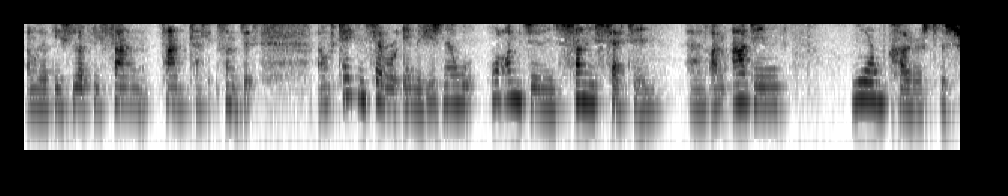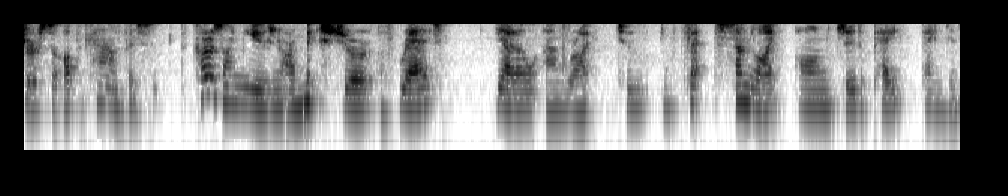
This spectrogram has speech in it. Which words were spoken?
and we have these lovely fan, fantastic sunsets. And we've taken several images. Now what I'm doing, the sun is setting and I'm adding warm colours to the surface of the canvas. The colours I'm using are a mixture of red, yellow and white to inflect the sunlight onto the paint painting.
